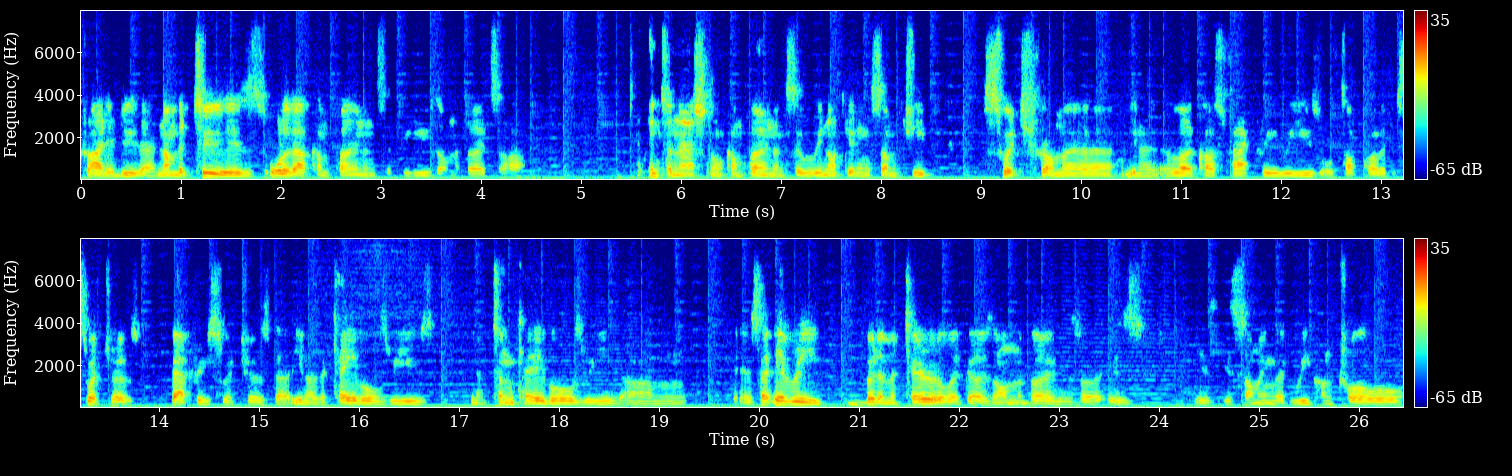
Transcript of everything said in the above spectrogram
try to do that. Number two is all of our components that we use on the boats are international components. So we're not getting some cheap switch from a, you know, a low cost factory. We use all top quality switches, battery switches, the, you know, the cables we use, you know, tin cables. We, um, so every bit of material that goes on the boat is, uh, is is, is something that we control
